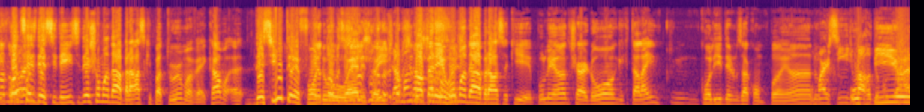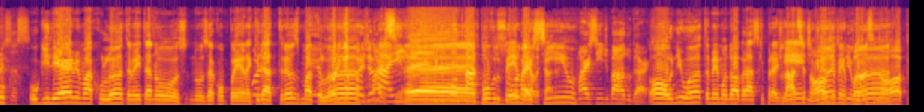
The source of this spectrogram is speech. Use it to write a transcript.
falando Quando vocês decidem isso, deixa eu mandar abraço aqui pra turma, velho. Calma, eh, decide o telefone Eu tô do precisando Wellington aí. ajuda- eu tô Já precisando Não, de pera aí, eu vou hoje. mandar abraço aqui pro Leandro Chardong, que tá lá em, em Colíder nos acompanhando. O Marcinho de o Barra do Pio, Bugarsas. o Guilherme Maculan também tá nos, nos acompanhando Eu aqui vou- da Eu Trans vou ligar pra. Janaína e pedir o É, contato povo do bem, sogro dela, cara. Marcinho. Marcinho de Barra do Garça. Ó, o Niwan também mandou um abraço aqui pra gente. Lá de Sinop, grande Jovem Pan, Niwan, Sinop,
